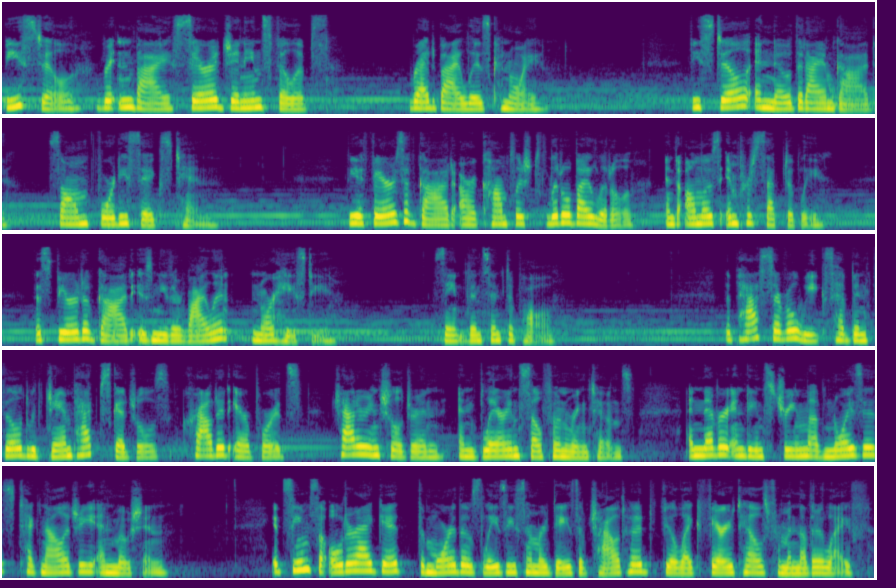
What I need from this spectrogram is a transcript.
Be Still, written by Sarah Jennings Phillips, read by Liz Canoy. Be still and know that I am God. Psalm 46:10. The affairs of God are accomplished little by little and almost imperceptibly. The Spirit of God is neither violent nor hasty. St. Vincent de Paul. The past several weeks have been filled with jam packed schedules, crowded airports, chattering children, and blaring cell phone ringtones, a never ending stream of noises, technology, and motion. It seems the older I get, the more those lazy summer days of childhood feel like fairy tales from another life.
